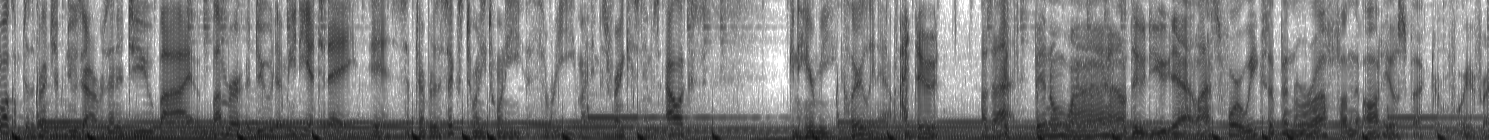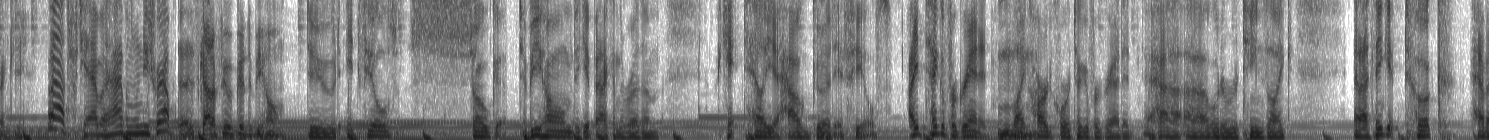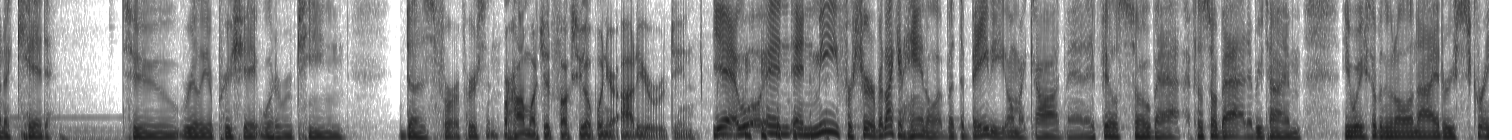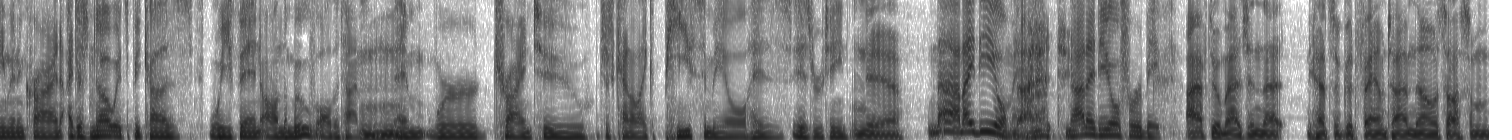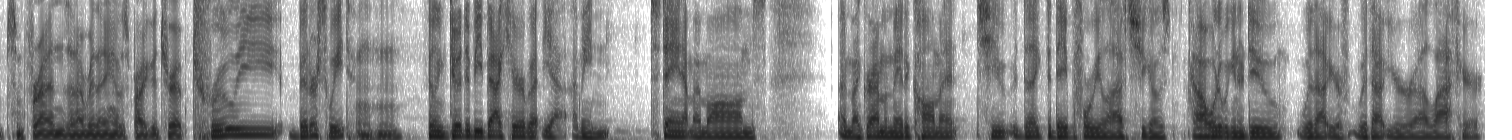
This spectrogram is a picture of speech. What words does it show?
welcome to the Friendship News Hour presented to you by Bummer Dude Media. Today is September the 6th, 2023. My name is Frank. His name is Alex. You can hear me clearly now. I do. How's that? it's been a while, dude. You yeah, last four weeks have been rough on the audio spectrum for you, Frankie. That's what yeah, what happens when you travel. It's got to feel good to be home. Dude, it feels so good to be home, to get back in the rhythm. I can't tell you how good it feels. I take it for granted, like hardcore took it for granted, uh, uh, what a routine's like. And I think it took having a kid to really appreciate what a routine does for a person. Or how much it fucks you up when you're out of your routine. Yeah, well, and and me for sure, but I can handle it. But the baby, oh my god, man, it feels so bad. I feel so bad every time he wakes up in the middle of the night or he's screaming and crying. I just know it's because we've been on the move all the time, mm-hmm. and we're trying to just kind of like piecemeal his his routine. Yeah. Not ideal, man. Not Not ideal. ideal, for a baby. I have to imagine that you had some good fam time though. Saw some some friends and everything. It was probably a good trip. Truly bittersweet. Feeling good to be back here, but yeah, I mean, staying at my mom's. And my grandma made a comment. She like the day before we left. She goes, "Oh, what are we gonna do without your without your uh, laugh here?"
